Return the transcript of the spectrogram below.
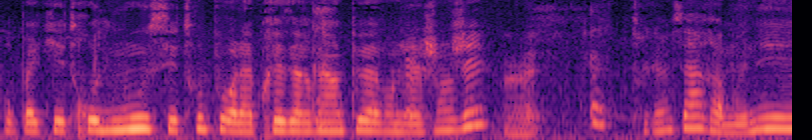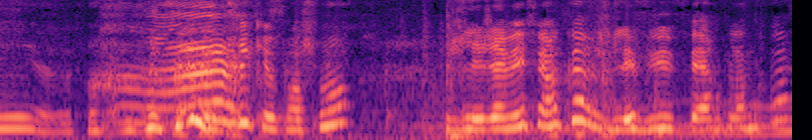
pour pas qu'il y ait trop de mousse et tout pour la préserver un peu avant de la changer Ouais. Un truc comme ça, ramoner, euh, enfin, des trucs que franchement, je l'ai jamais fait encore, je l'ai vu faire plein de fois.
